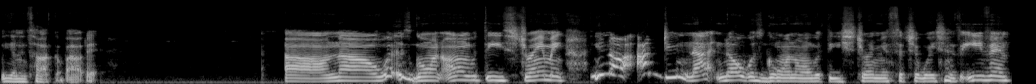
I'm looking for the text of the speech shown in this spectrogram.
we're gonna talk about it. Oh no, what is going on with these streaming? You know, I do not know what's going on with these streaming situations. Even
